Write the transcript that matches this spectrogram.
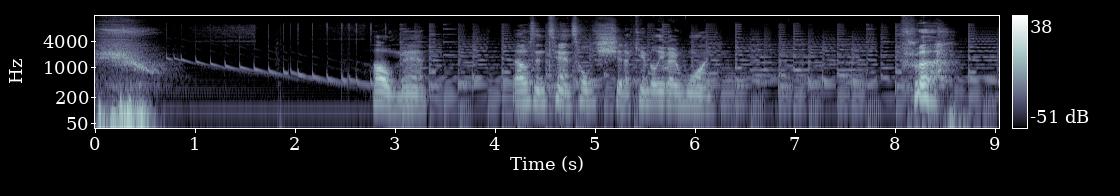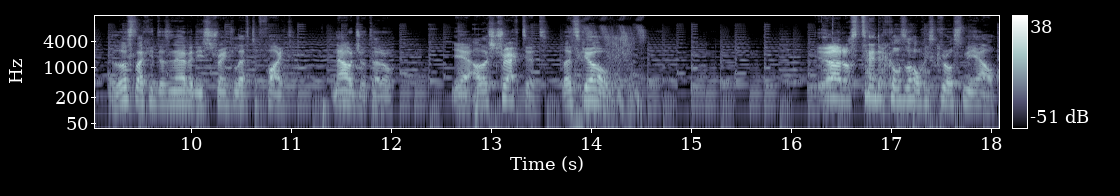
Whew. Oh man. That was intense. Holy shit, I can't believe I won. it looks like he doesn't have any strength left to fight. Now, Jotaro. Yeah, I'll extract it. Let's go. Yeah, those tentacles always gross me out.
